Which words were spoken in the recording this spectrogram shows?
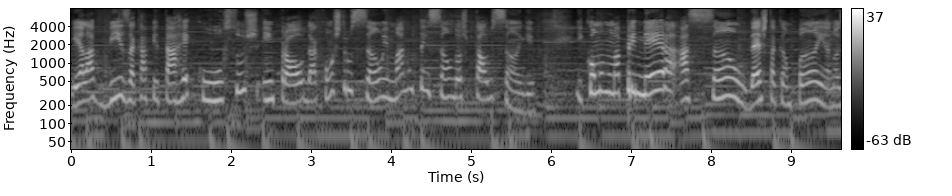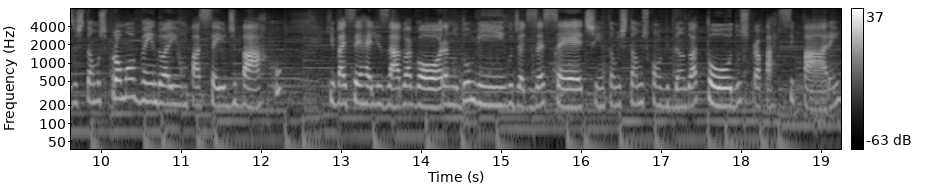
E ela visa captar recursos em prol da construção e manutenção do Hospital do Sangue. E como uma primeira ação desta campanha, nós estamos promovendo aí um passeio de barco que vai ser realizado agora no domingo, dia 17. Então estamos convidando a todos para participarem.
